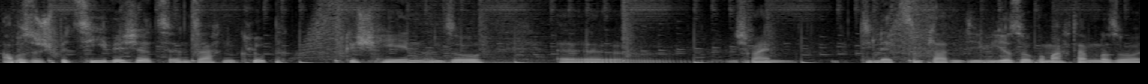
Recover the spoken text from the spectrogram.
Aber so spezifisch jetzt in Sachen Club-Geschehen und so, äh, ich meine, die letzten Platten, die wir so gemacht haben, so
